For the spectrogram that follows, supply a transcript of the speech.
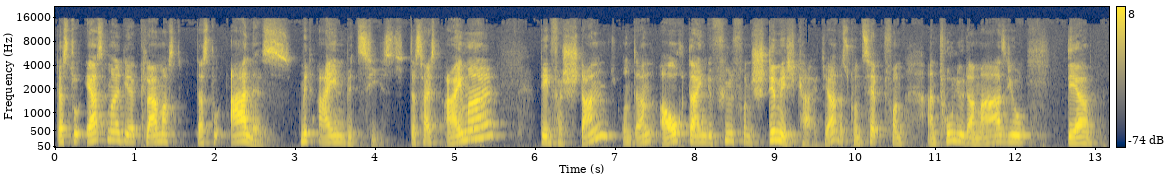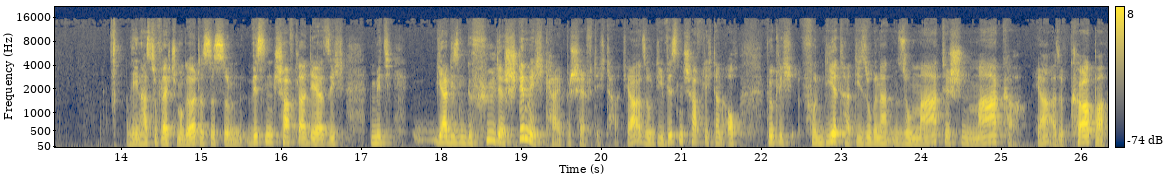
dass du erstmal dir klar machst, dass du alles mit einbeziehst. Das heißt einmal den Verstand und dann auch dein Gefühl von Stimmigkeit. Ja? Das Konzept von Antonio Damasio, der, den hast du vielleicht schon mal gehört, das ist so ein Wissenschaftler, der sich mit ja, diesem Gefühl der Stimmigkeit beschäftigt hat. Ja? Also die wissenschaftlich dann auch wirklich fundiert hat, die sogenannten somatischen Marker, ja? also Körper,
